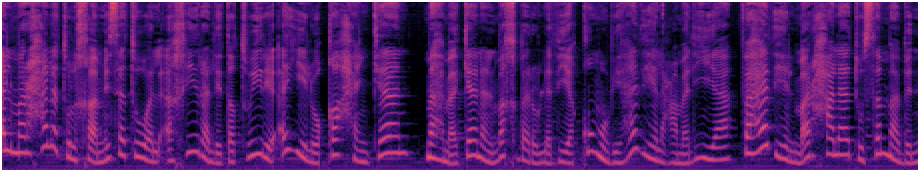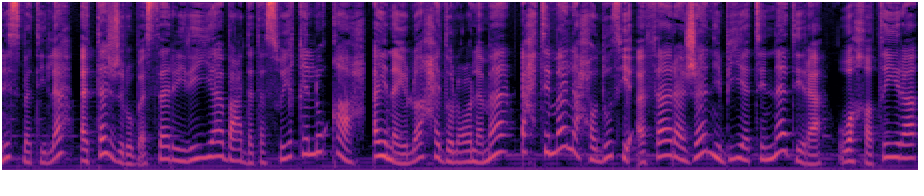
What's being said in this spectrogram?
المرحلة الخامسة والأخيرة لتطوير أي لقاح كان مهما كان المخبر الذي يقوم بهذه العملية فهذه المرحلة تسمى بالنسبة له التجربة السريرية بعد تسويق اللقاح أين يلاحظ العلماء احتمال حدوث آثار جانبية نادرة وخطيرة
